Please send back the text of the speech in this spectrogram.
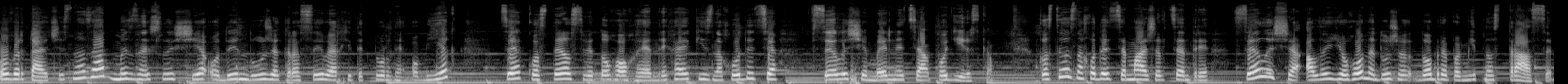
Повертаючись назад, ми знайшли ще один дуже красивий архітектурний об'єкт. Це костел святого Генріха, який знаходиться в селищі Мельниця Подільська. Костел знаходиться майже в центрі селища, але його не дуже добре помітно з траси.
